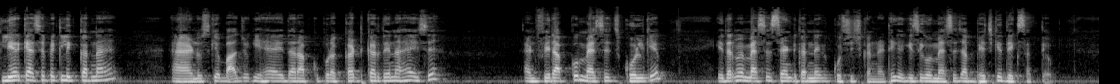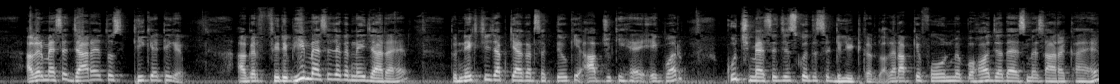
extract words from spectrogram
क्लियर कैशे पे क्लिक करना है एंड उसके बाद जो कि है, इधर आपको पूरा कट कर देना है इसे एंड फिर आपको मैसेज खोल के इधर में मैसेज सेंड करने की कोशिश करना है, ठीक है? किसी को मैसेज आप भेज के देख सकते हो। अगर मैसेज जा रहा है तो ठीक है ठीक है? अगर फिर भी मैसेज अगर नहीं जा रहा है तो नेक्स्ट चीज़ आप क्या कर सकते हो कि आप जो कि है, एक बार कुछ मैसेजेस को इधर से डिलीट कर दो। अगर आपके फ़ोन में बहुत ज़्यादा एसएमएस आ रखा है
